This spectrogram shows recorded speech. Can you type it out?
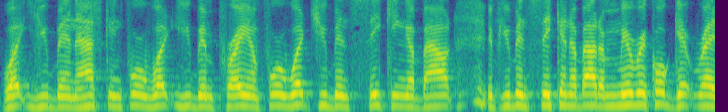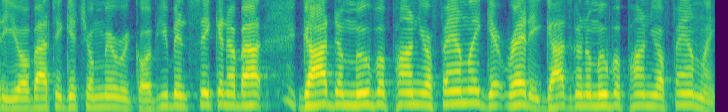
What you've been asking for, what you've been praying for, what you've been seeking about. If you've been seeking about a miracle, get ready. You're about to get your miracle. If you've been seeking about God to move upon your family, get ready. God's going to move upon your family.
